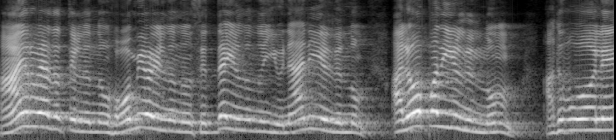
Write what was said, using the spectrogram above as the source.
ആയുർവേദത്തിൽ നിന്നും ഹോമിയോയിൽ നിന്നും സിദ്ധയിൽ നിന്നും യുനാനിയിൽ നിന്നും അലോപ്പതിയിൽ നിന്നും അതുപോലെ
